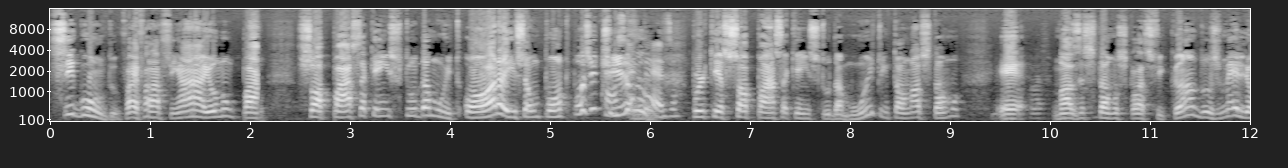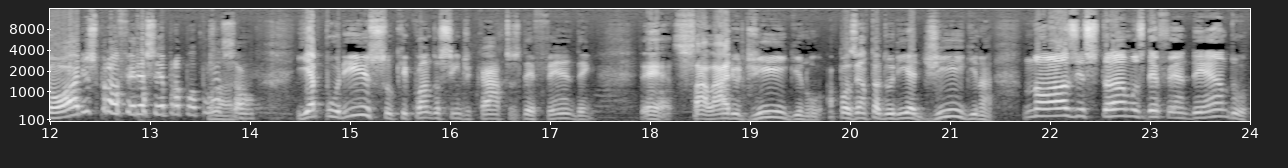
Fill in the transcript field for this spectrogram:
Segundo, vai falar assim: ah, eu não passo. Só passa quem estuda muito. Ora, isso é um ponto positivo. Porque só passa quem estuda muito, então nós estamos, é, nós estamos classificando os melhores para oferecer para a população. Claro. E é por isso que quando os sindicatos defendem é, salário digno, aposentadoria digna. Nós estamos defendendo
